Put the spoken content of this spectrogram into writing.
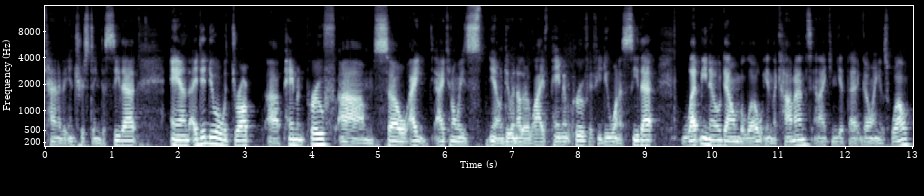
kind of interesting to see that. And I did do a withdraw uh, payment proof. Um, so I, I can always, you know, do another live payment proof if you do want to see that. Let me know down below in the comments and I can get that going as well.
